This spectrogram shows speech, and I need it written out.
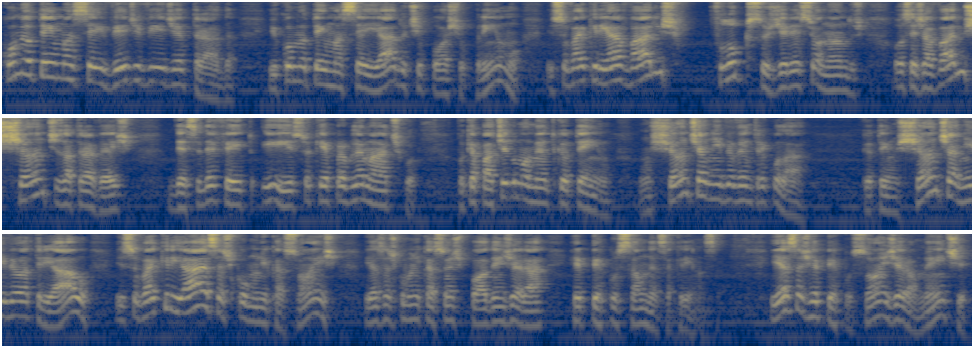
Como eu tenho uma CIV de via de entrada e como eu tenho uma CIA do tipo primo, isso vai criar vários fluxos direcionando, ou seja, vários chantes através desse defeito. E isso que é problemático, porque a partir do momento que eu tenho um chante a nível ventricular, que eu tenho um chante a nível atrial, isso vai criar essas comunicações e essas comunicações podem gerar repercussão nessa criança. E essas repercussões geralmente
